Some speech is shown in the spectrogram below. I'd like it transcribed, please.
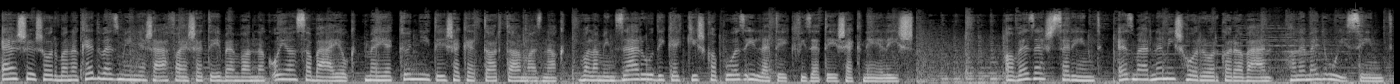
Elsősorban a kedvezményes áfa esetében vannak olyan szabályok, melyek könnyítéseket tartalmaznak, valamint záródik egy kiskapu az illetékfizetéseknél is. A vezes szerint ez már nem is horror karaván, hanem egy új szint.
